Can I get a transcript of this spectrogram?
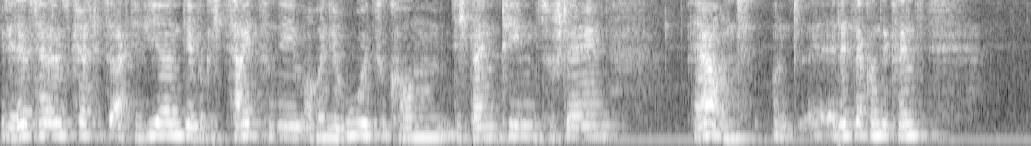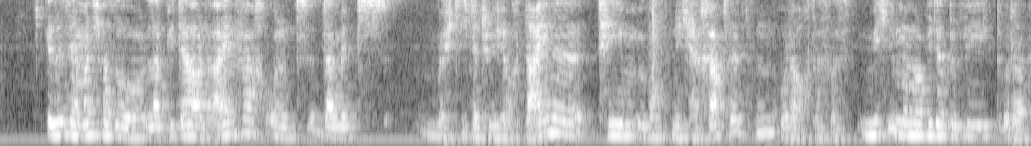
die Selbstheilungskräfte zu aktivieren, dir wirklich Zeit zu nehmen, auch in die Ruhe zu kommen, dich deinen Themen zu stellen. Ja, und, und in letzter Konsequenz ist es ja manchmal so lapidar und einfach und damit möchte ich natürlich auch deine Themen überhaupt nicht herabsetzen oder auch das, was mich immer mal wieder bewegt oder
